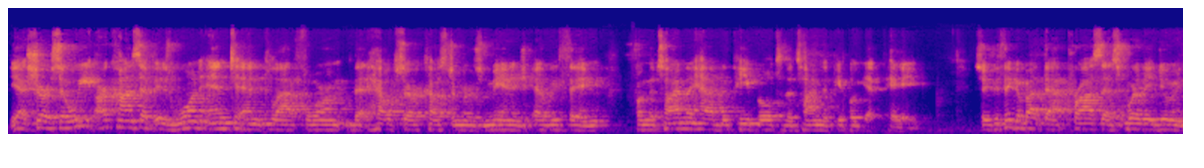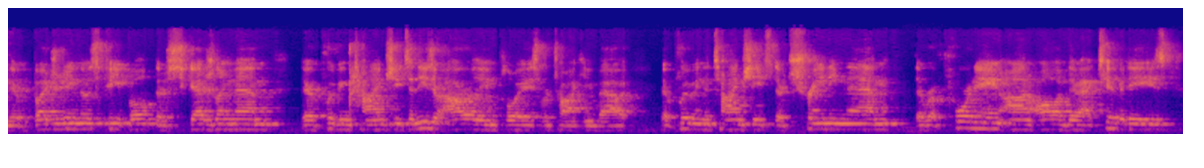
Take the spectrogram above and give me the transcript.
Yeah, sure. So we our concept is one end-to-end platform that helps our customers manage everything from the time they have the people to the time the people get paid. So if you think about that process, what are they doing? They're budgeting those people, they're scheduling them, they're approving timesheets, and these are hourly employees we're talking about. They're approving the timesheets, they're training them, they're reporting on all of their activities,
